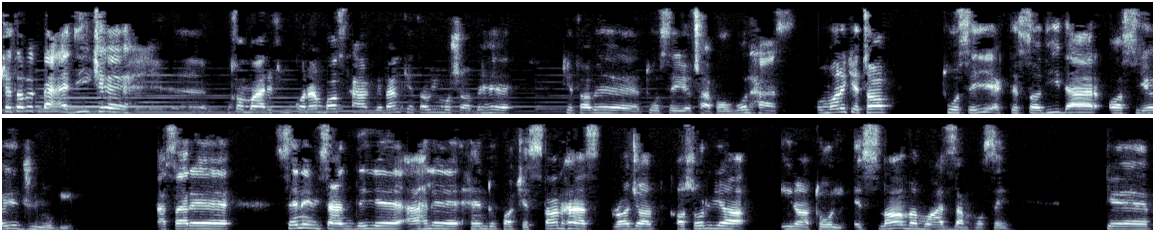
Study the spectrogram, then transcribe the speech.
کتاب بعدی که می‌خوام معرفی می‌کنم باز تقریبا کتابی مشابه کتاب توسعه یا چپاول هست. عنوان کتاب توسعه اقتصادی در آسیای جنوبی. اثر سه نویسنده اهل هند و پاکستان هست راجات کاسوریا ایناتول اسلام و معظم حسین که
